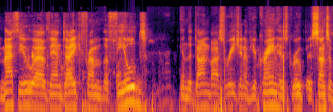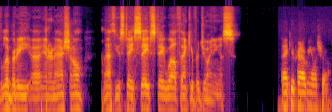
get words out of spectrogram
Matthew uh, Van Dyke from the fields in the Donbass region of Ukraine. His group is Sons of Liberty uh, International. Matthew, stay safe, stay well. Thank you for joining us. Thank you for having me on the show.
